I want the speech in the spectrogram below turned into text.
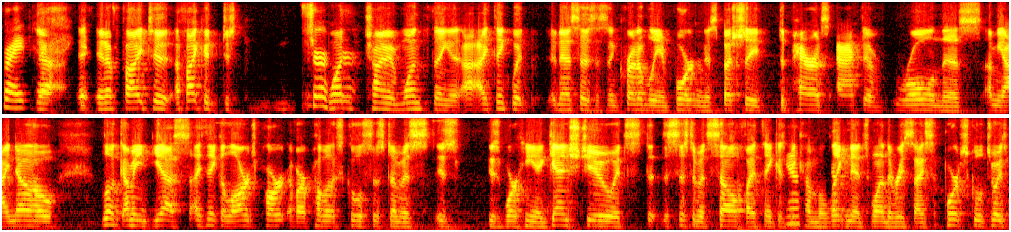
right. Yeah and if i to if i could just sure. one chime in one thing. I, I think what Inez says is incredibly important, especially the parents' active role in this. I mean, I know. Look, I mean, yes, I think a large part of our public school system is is is working against you. It's the, the system itself. I think has yeah. become malignant. It's one of the reasons I support school choice.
